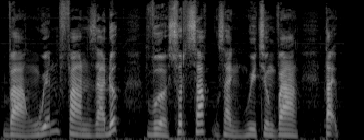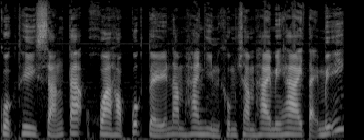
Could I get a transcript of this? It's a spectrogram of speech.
và Nguyễn Phan Gia Đức vừa xuất sắc giành huy chương vàng tại cuộc thi sáng tạo khoa học quốc tế năm 2022 tại Mỹ.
